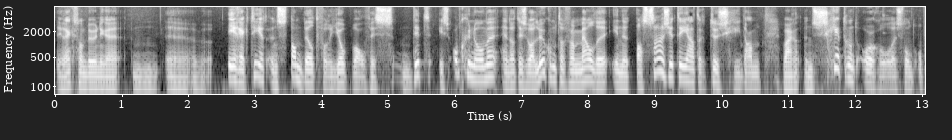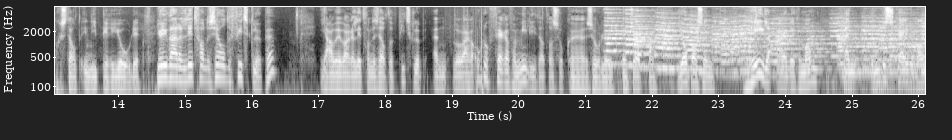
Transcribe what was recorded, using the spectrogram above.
Rex van Beuningen mm, eh, erecteert een standbeeld voor Joop Walvis. Dit is opgenomen, en dat is wel leuk om te vermelden... in het Passagetheater te Schiedam... waar een schitterend orgel eh, stond opgesteld in die periode. Jullie waren lid van dezelfde fietsclub, hè? Ja, we waren lid van dezelfde fietsclub. En we waren ook nog verre familie. Dat was ook eh, zo leuk met Joop. Maar Joop was een hele aardige man. En een bescheiden man.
